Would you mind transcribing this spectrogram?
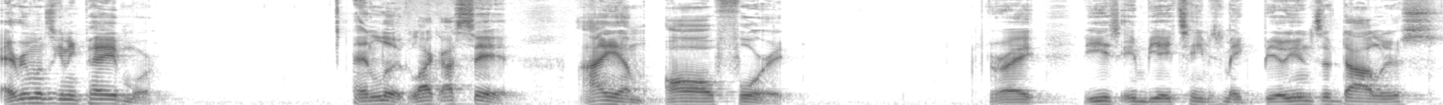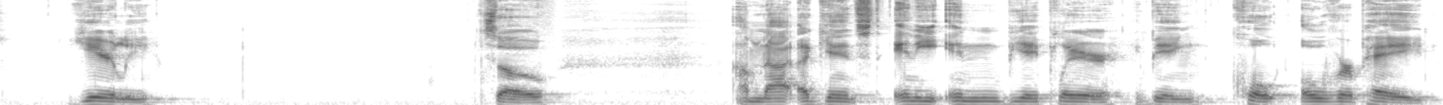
Everyone's getting paid more. And look, like I said, I am all for it. Right? These NBA teams make billions of dollars yearly. So I'm not against any NBA player being, quote, overpaid,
